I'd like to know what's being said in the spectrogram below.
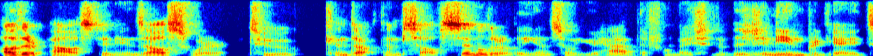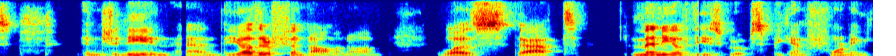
other Palestinians elsewhere to conduct themselves similarly. And so you had the formation of the Jenin brigades in Jenin. And the other phenomenon was that many of these groups began forming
